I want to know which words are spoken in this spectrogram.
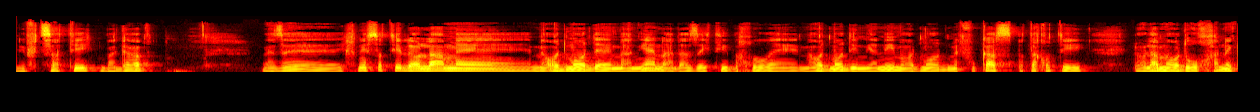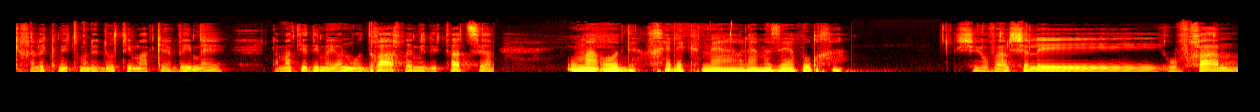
נפצעתי בגב, וזה הכניס אותי לעולם אה, מאוד מאוד אה, מעניין. עד אז הייתי בחור אה, מאוד מאוד ענייני, מאוד מאוד מפוקס, פתח אותי לעולם מאוד רוחני כחלק מהתמודדות עם הכאבים. למדתי דמיון מודרך ומדיטציה. ומה עוד חלק מהעולם הזה עבורך? כשיובל שלי אובחן,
